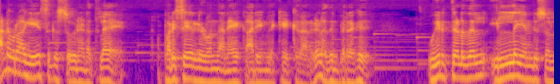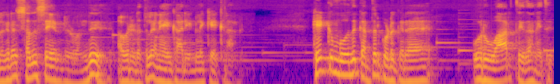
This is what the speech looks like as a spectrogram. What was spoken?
ஆண்டவராக இயேசு கிறிஸ்துவின் இடத்துல பரிசெயர்கள் வந்து அநேக காரியங்களை கேட்கிறார்கள். அதன் பிறகு உயிர்த்தெழுதல் இல்லை என்று சொல்லுகிற சதுசெயர்கள் வந்து அவரிடத்தில் அநேக காரியங்களை கேட்குறார்கள். கேட்கும்போது கத்தர் கொடுக்கிற ஒரு வார்த்தை தான் இது.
